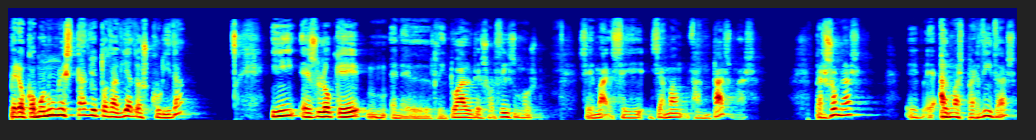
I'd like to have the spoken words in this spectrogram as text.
pero como en un estadio todavía de oscuridad. Y es lo que mm, en el ritual de exorcismos se, llaman fantasmas. Personas, eh, eh, almas perdidas,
